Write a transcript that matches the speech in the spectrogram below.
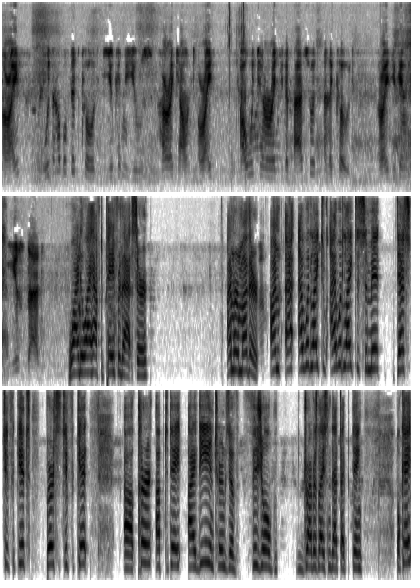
All right. With the help of that code, you can use her account. All right. I will generate you the password and the code. All right. You can use that. Why do I have to pay for that, sir? I'm her mother. I'm. I, I would like to. I would like to submit death certificates, birth certificate, uh, current up to date ID in terms of visual driver's license, that type of thing. Okay,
